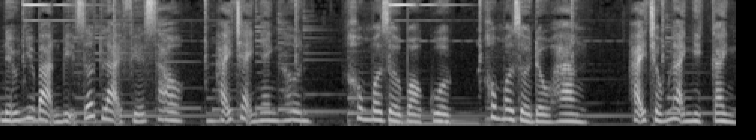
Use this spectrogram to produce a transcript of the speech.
nếu như bạn bị rớt lại phía sau, hãy chạy nhanh hơn, không bao giờ bỏ cuộc, không bao giờ đầu hàng, hãy chống lại nghịch cảnh.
